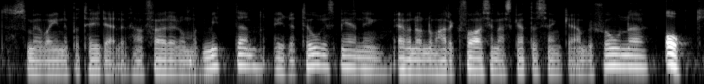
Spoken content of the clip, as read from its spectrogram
Som jag var inne på tidigare. Han förde dem mot mitten i retorisk mening, även om de hade kvar sina skattesänkarambitioner. Och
